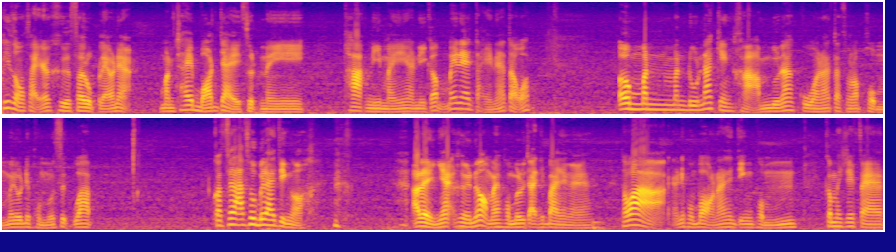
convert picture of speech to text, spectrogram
ที่สงสัยก็คือสรุปแล้วเนี่ย มันใช่บอสใหญ่สุดในภาคนี้ไหมอันนี้ก็ไม่แน่ใจนะ แต่ว่า เออมันมันดูน่าเกรงขามดูน่ากลัวนะ แต่สำหรับผมไม่รู้ดิผมรู้สึกว่าก็ซิล่าสู้ไม่ได้จริงเหรออะไรอย่างเงี้ยคือนึกออกไหมผมไม่รู้จะอธิบายยังไงนะแต่ว่าอย่างที่ผมบอกนะจริงๆผมก็ไม่ใช่แฟน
